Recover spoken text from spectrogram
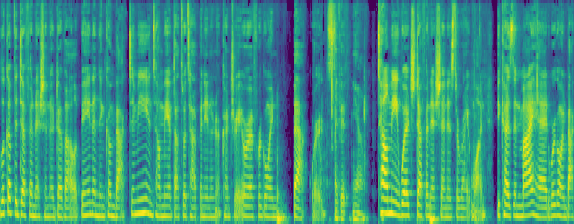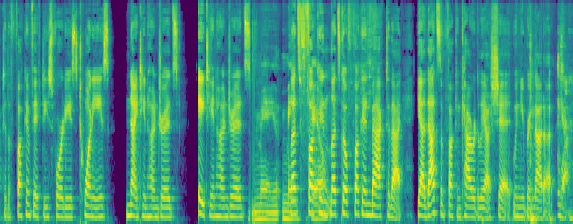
Look up the definition of developing and then come back to me and tell me if that's what's happening in our country or if we're going backwards. if it yeah Tell me which definition is the right one. Because in my head, we're going back to the fucking 50s, 40s, 20s, 1900s, 1800s. may may Let's fucking let's go fucking back to that. Yeah, that's some fucking cowardly ass shit when you bring that up. yeah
